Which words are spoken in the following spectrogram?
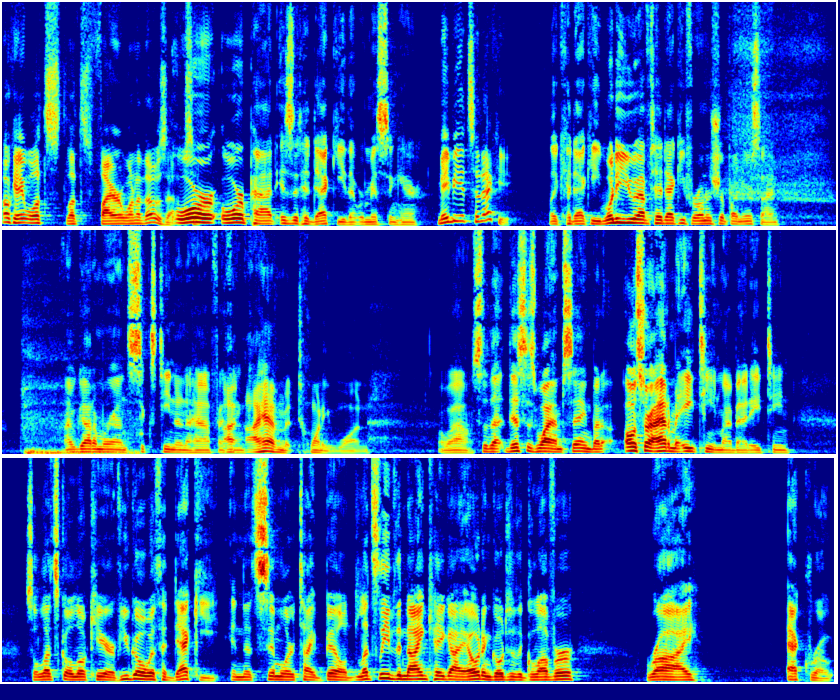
Okay, well, let's let's fire one of those up. So Or, or Pat, is it Hideki that we're missing here? maybe it's Hideki. Like Hideki, what do you have to Hideki for ownership on your side? I've got him around 16 and a half, I I, think. I have him at 21. Oh, wow. So that this is why I'm saying, but oh, sorry, I had him at 18. My bad, 18. So let's go look here. If you go with Hideki in that similar type build, let's leave the 9K guy out and go to the Glover, Rai, Eckroat.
